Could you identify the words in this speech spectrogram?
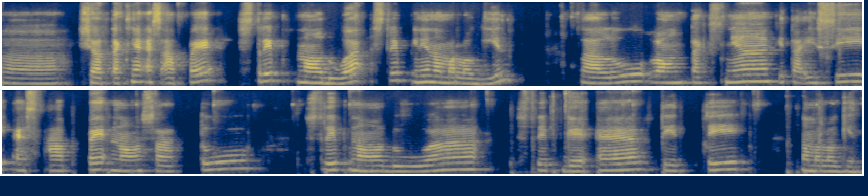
uh, short text-nya SAP, strip 02, strip ini nomor login, lalu long text-nya kita isi SAP 01, strip 02, strip GR, titik, nomor login.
